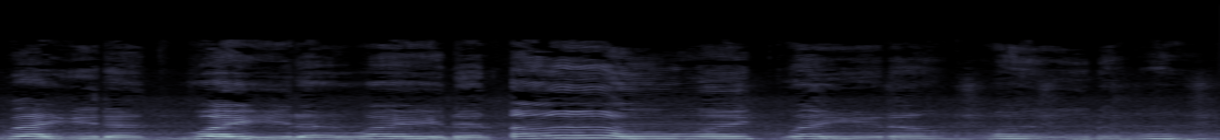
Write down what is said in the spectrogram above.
Wait and wait and wait and oh, like wait and wait and wait.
